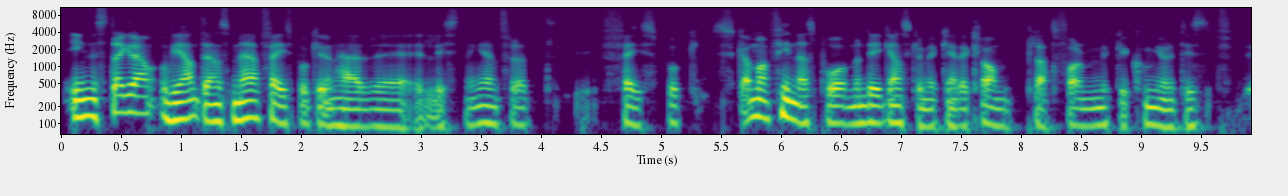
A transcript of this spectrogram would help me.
Instagram, och vi har inte ens med Facebook i den här eh, listningen för att eh, Facebook ska man finnas på men det är ganska mycket en reklamplattform, mycket communities. Eh,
